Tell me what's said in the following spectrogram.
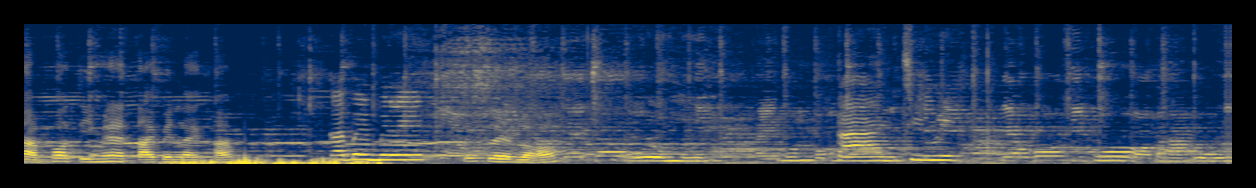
ด่าพ่อตีแม่ตายเป็นไรครับ กลายเป็นเบลกเป็นเปรตเหรอ ลุงการชีวิตผู้บาอุน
